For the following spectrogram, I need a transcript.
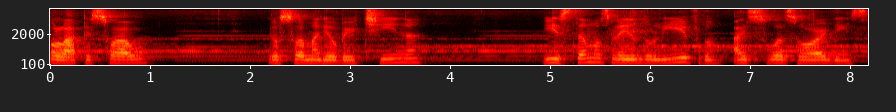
Olá pessoal, eu sou a Maria Albertina e estamos lendo o livro As Suas Ordens,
